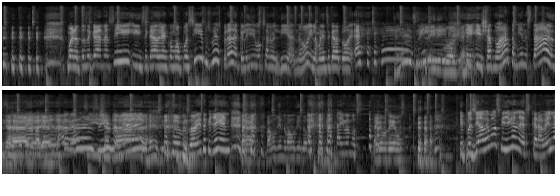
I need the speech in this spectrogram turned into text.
bueno, entonces se quedan así y se queda Adrián como, pues sí, pues voy a esperar a que Ladybug salve el día, ¿no? Y la Marinette se queda como de, eh, je, je, je, Eh, sí, Ladybug, eh. Y, y Chat Noir también está. Se queda ah, sí, sí, Chat también. sí. pues ahorita que lleguen. Vamos viendo, vamos viendo. Ahí vemos. Ahí vemos, ahí vemos. Y pues ya vemos que llegan la Escarabela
